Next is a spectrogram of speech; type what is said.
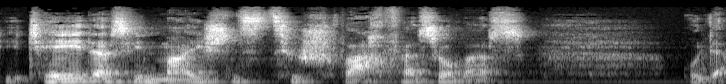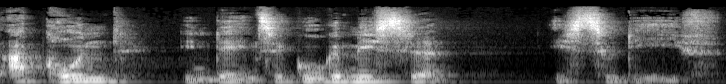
Die Täter sind meistens zu schwach für sowas. Und der Abgrund, in den sie gucken müssen, ist zu tief.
